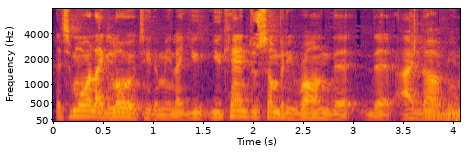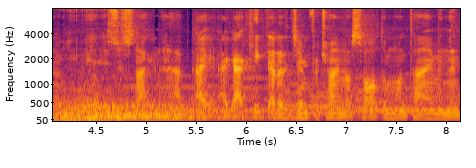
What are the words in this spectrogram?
It's more like loyalty to me. Like you, you can't do somebody wrong that that I love. You know, you, it's just not gonna happen. I, I got kicked out of the gym for trying to assault him one time, and then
